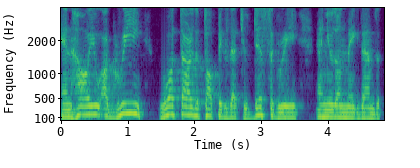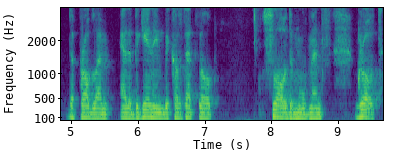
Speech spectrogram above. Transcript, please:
and how you agree what are the topics that you disagree and you don't make them the, the problem at the beginning because that will slow the movement's growth.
